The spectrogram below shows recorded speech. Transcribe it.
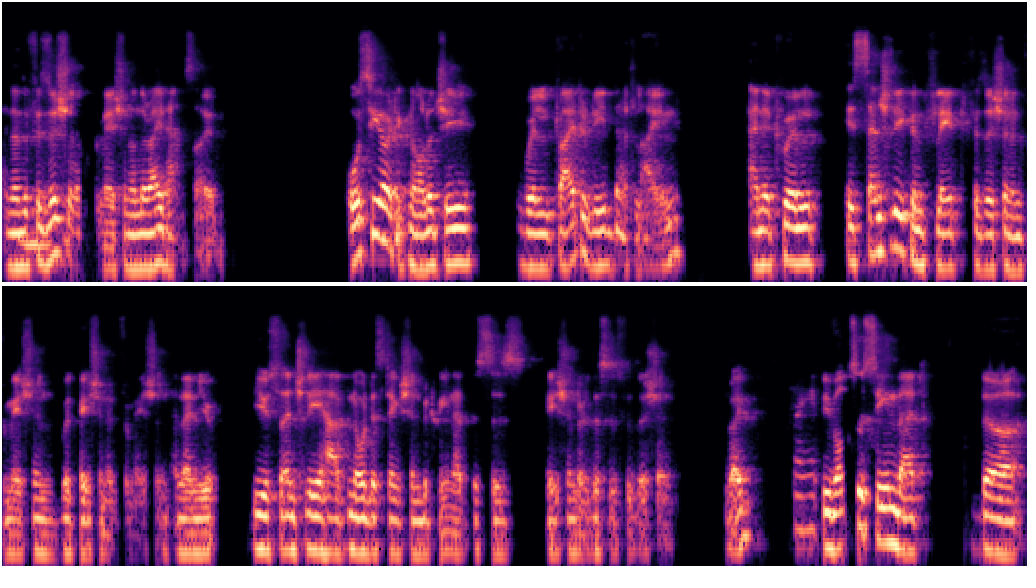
and then the mm-hmm. physician information on the right hand side. OCR technology will try to read that line and it will essentially conflate physician information with patient information. And then you, you essentially have no distinction between that this is patient or this is physician, right? Right. We've also seen that the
